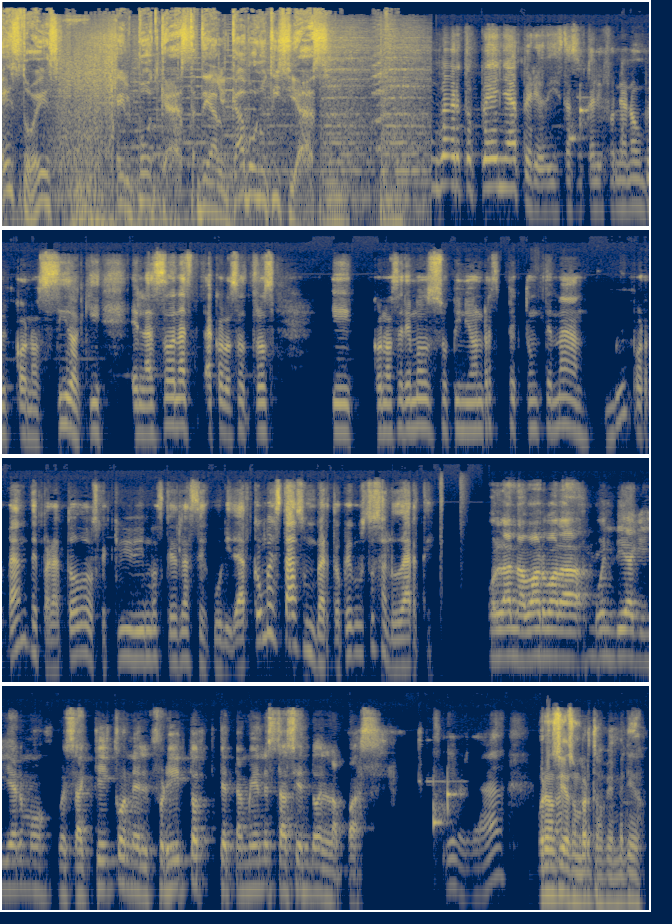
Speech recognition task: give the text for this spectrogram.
Esto es el podcast de Alcabo Noticias. Humberto Peña, periodista californiano muy conocido aquí en la zona, está con nosotros y conoceremos su opinión respecto a un tema muy importante para todos los que aquí vivimos, que es la seguridad. ¿Cómo estás, Humberto? Qué gusto saludarte. Hola, Ana Bárbara. Buen día, Guillermo. Pues aquí con el frito que también está haciendo en La Paz. Sí, ¿verdad? Buenos días, Humberto. Bienvenido.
